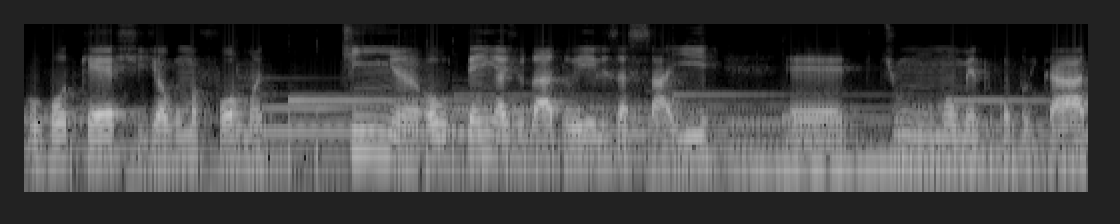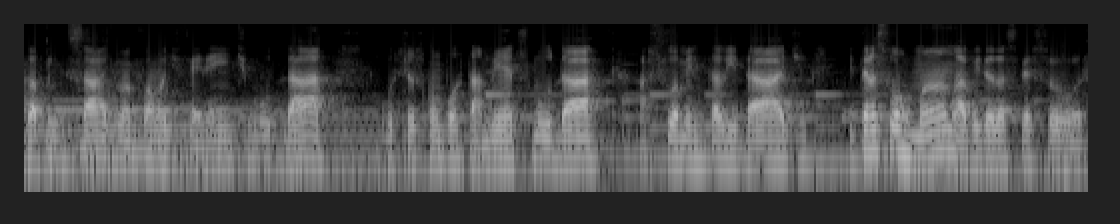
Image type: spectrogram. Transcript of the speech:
o podcast de alguma forma tinha ou tem ajudado eles a sair é, de um momento complicado, a pensar de uma forma diferente, mudar os seus comportamentos, mudar a sua mentalidade e transformando a vida das pessoas.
